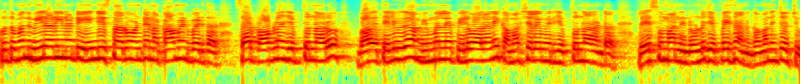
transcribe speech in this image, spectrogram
కొంతమంది మీరు అడిగినట్టు ఏం చేస్తారు అంటే నా కామెంట్ పెడతారు. సార్ ప్రాబ్లం చెప్తున్నారు. బాగా తెలివిగా మిమ్మల్ని పిలవాలని కమర్షియల్గా మీరు చెప్తున్నారు అంటారు లేదు సుమా నేను రెండు చెప్పేశాను. గమనించవచ్చు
